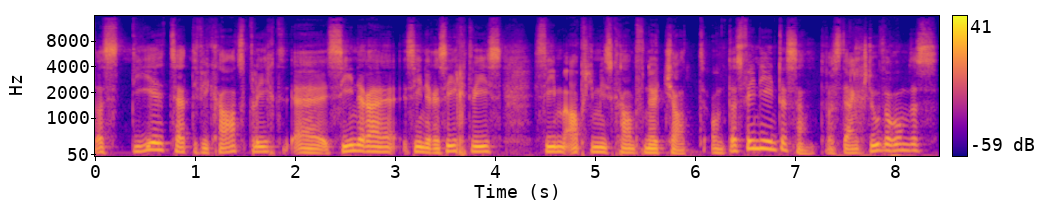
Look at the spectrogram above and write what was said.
dass die Zertifikatspflicht äh, seiner, seiner Sichtweise seinem Abstimmungskampf nicht schadet. Und das finde ich interessant. Was denkst du, warum das,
